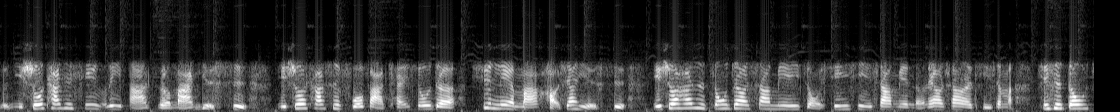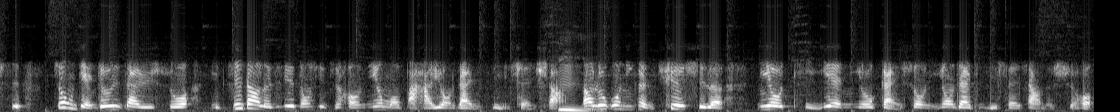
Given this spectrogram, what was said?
折。你说它是吸引力法则吗？也是。你说它是佛法禅修的训练吗？好像也是。你说它是宗教上面一种心性上面能量上的提升吗？其实都是。重点就是在于说，你知道了这些东西之后，你有没有把它用在你自己身上？嗯。那，如果你很确实了，你有体验，你有感受，你用在自己身上的时候，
